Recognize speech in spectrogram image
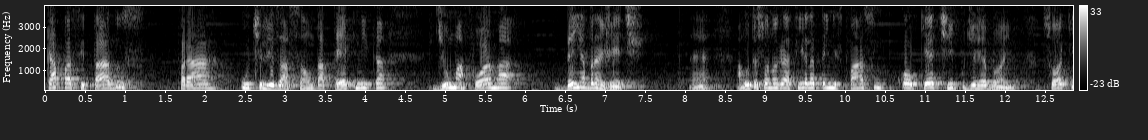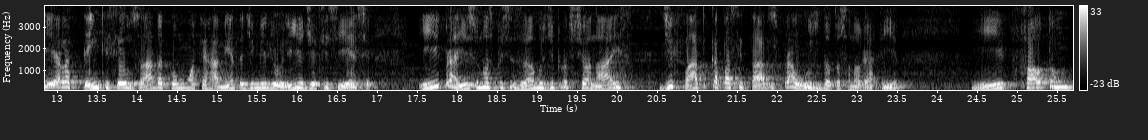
capacitados para utilização da técnica de uma forma bem abrangente. Né? A ultrassonografia ela tem espaço em qualquer tipo de rebanho, só que ela tem que ser usada como uma ferramenta de melhoria de eficiência. E para isso nós precisamos de profissionais de fato capacitados para o uso da ultrassonografia. E faltam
